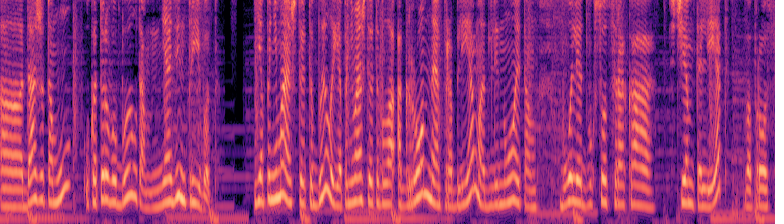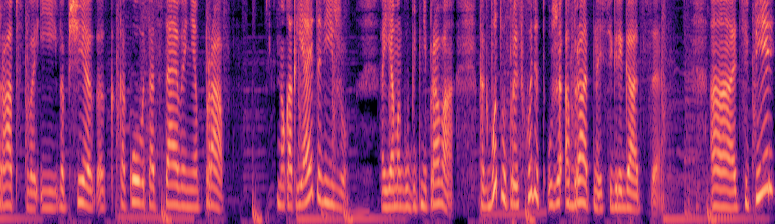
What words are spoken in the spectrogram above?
э, даже тому, у которого был там не один привод. Я понимаю, что это было, я понимаю, что это была огромная проблема длиной там более 240 с чем-то лет вопрос рабства и вообще э, какого-то отстаивания прав. Но как я это вижу, а я могу быть не права, как будто бы происходит уже обратная сегрегация. А, теперь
